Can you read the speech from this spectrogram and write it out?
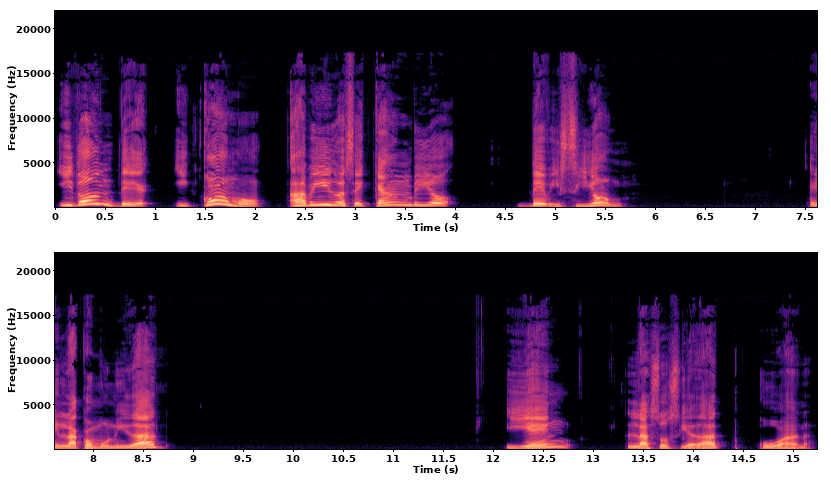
y dónde y cómo ha habido ese cambio de visión en la comunidad y en la sociedad cubana.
